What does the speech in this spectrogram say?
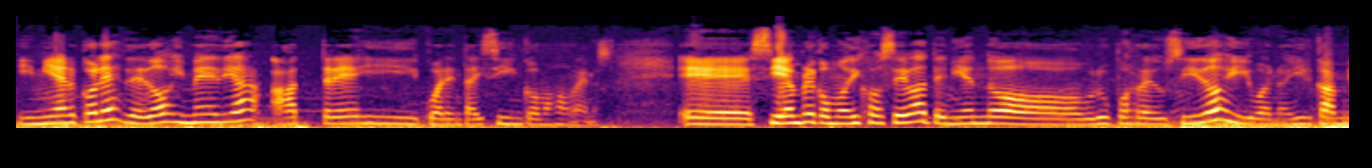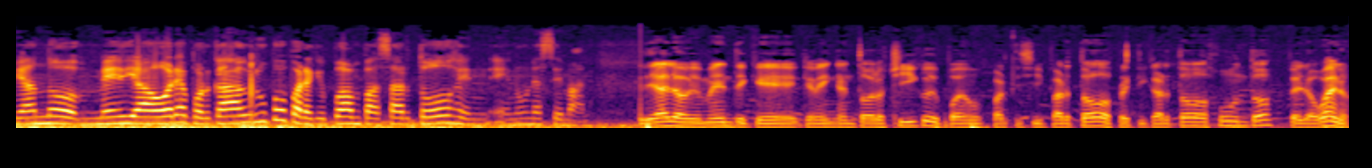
y miércoles de 2 y media a 3 y 45 más o menos. Eh, siempre, como dijo Seba, teniendo grupos reducidos y bueno, ir cambiando media hora por cada grupo para que puedan pasar todos en, en una semana. Ideal obviamente que, vengan todos los chicos y podemos participar todos, practicar todos juntos, pero bueno,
